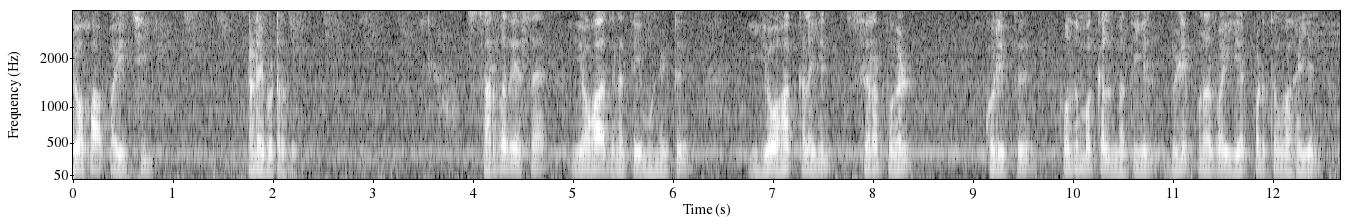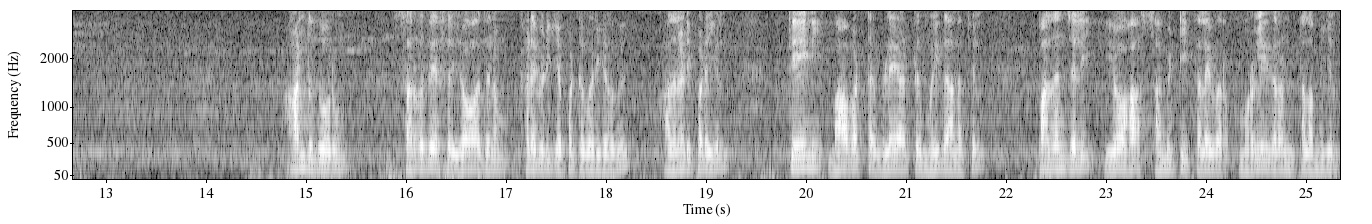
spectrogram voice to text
யோகா பயிற்சி நடைபெற்றது. சர்வதேச யோகா தினத்தை முன்னிட்டு யோகக்கலையின் சிறப்புகள் குறித்து பொதுமக்கள் மத்தியில் விழிப்புணர்வை ஏற்படுத்தும் வகையில் ஆண்டுதோறும் சர்வதேச யோகா தினம் கடைபிடிக்கப்பட்டு வருகிறது. அதன் அடிப்படையில் தேனி மாவட்ட விளையாட்டு மைதானத்தில் பதஞ்சலி யோகா சமிட்டி தலைவர் முரளிதரன் தலைமையில்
